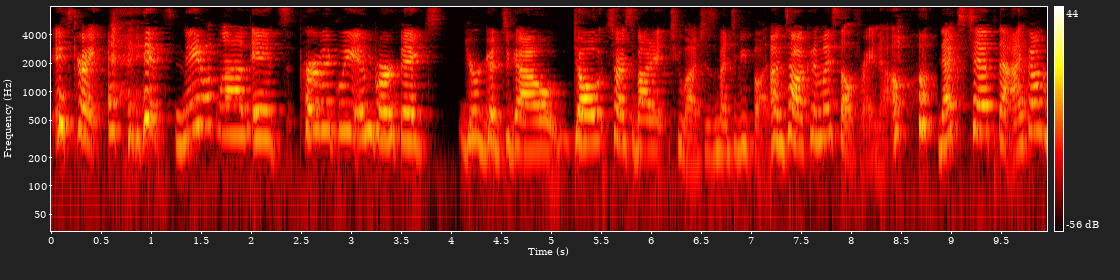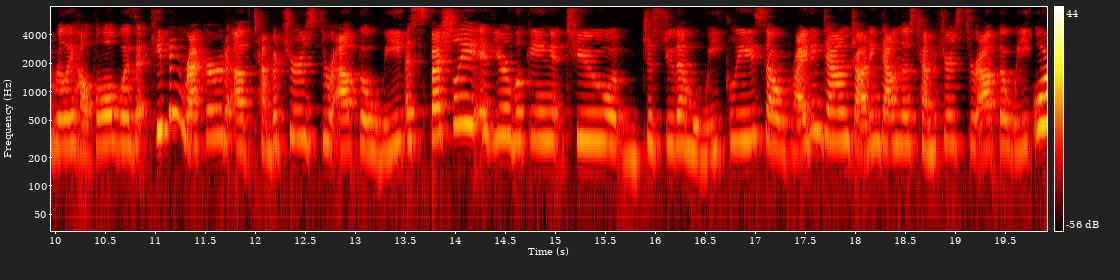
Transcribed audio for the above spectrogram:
It's great. it's made with love. It's perfectly imperfect you're good to go. Don't stress about it too much. It's meant to be fun. I'm talking to myself right now. Next tip that I found really helpful was keeping record of temperatures throughout the week, especially if you're looking to just do them weekly. So writing down, jotting down those temperatures throughout the week. Or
